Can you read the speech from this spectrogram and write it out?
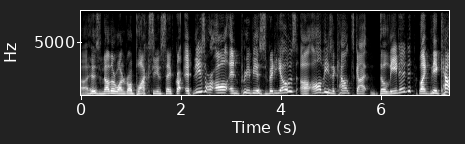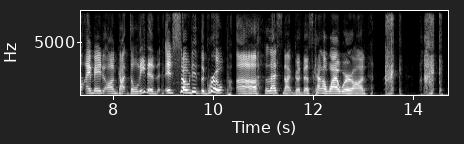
Uh, here's another one, Robloxian Safeguard. Uh, these are all in previous videos. Uh, all these accounts got deleted. Like, the account I made it on got deleted, and so did the group. Uh, so that's not good. That's kind of why we're on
